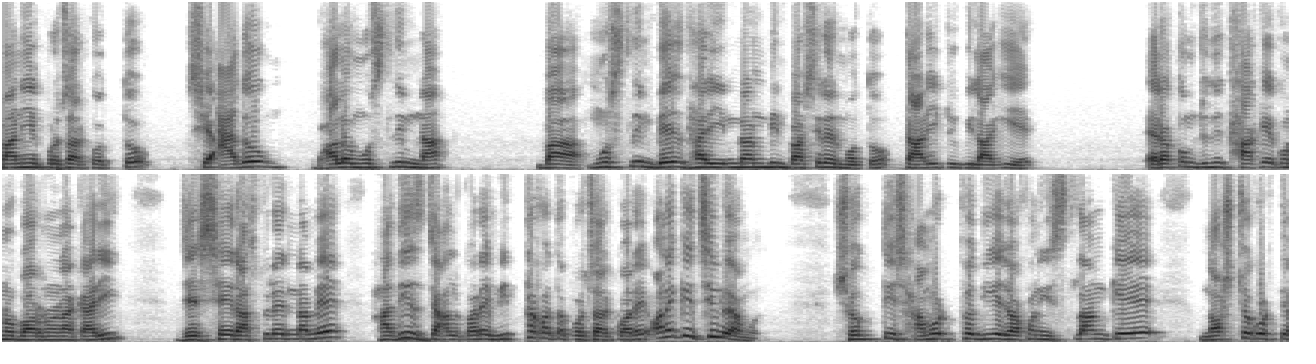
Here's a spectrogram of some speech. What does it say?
বানিয়ে প্রচার করত, সে আদৌ ভালো মুসলিম না বা মুসলিম বেশধারী ইমরান বিন বাশিরের মতো দাড়ি টুপি লাগিয়ে এরকম যদি থাকে কোনো বর্ণনাকারী যে সে রাসুলের নামে হাদিস জাল করে, মিথ্যা কথা প্রচার করে, অনেকেই ছিল এমন। শক্তি সামর্থ্য দিয়ে যখন ইসলামকে নষ্ট করতে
